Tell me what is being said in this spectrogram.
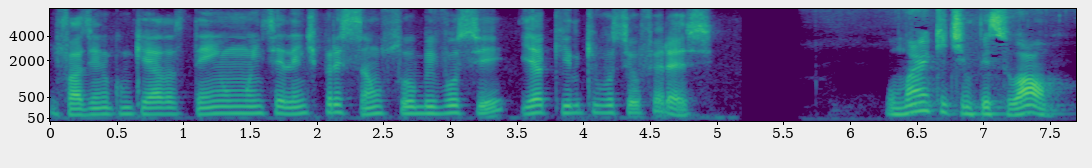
e fazendo com que elas tenham uma excelente pressão sobre você e aquilo que você oferece. O marketing pessoal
